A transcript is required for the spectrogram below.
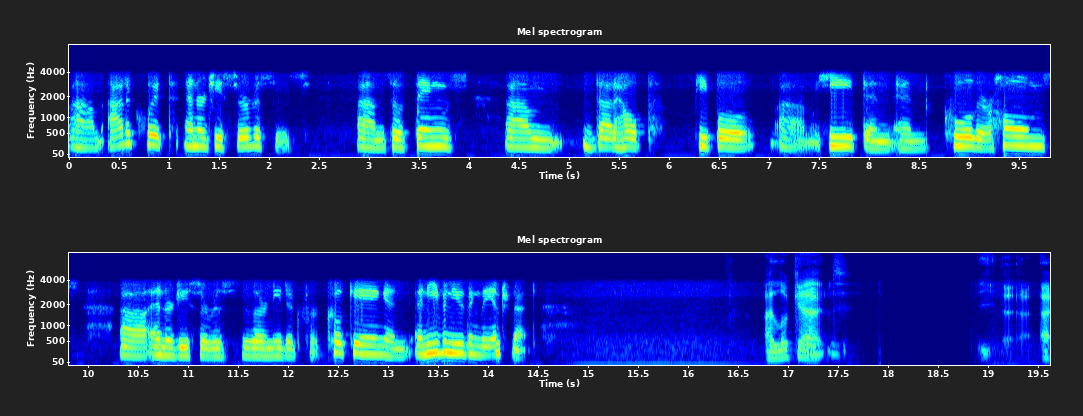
um, adequate energy services. Um, so, things um, that help people um, heat and, and cool their homes. Uh, energy services are needed for cooking and, and even using the internet. I look at I,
